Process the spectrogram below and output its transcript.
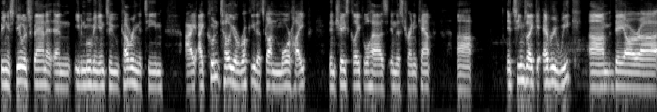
being a Steelers fan and even moving into covering the team, I, I couldn't tell you a rookie that's gotten more hype than Chase Claypool has in this training camp. Uh, it seems like every week um, they are, uh,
